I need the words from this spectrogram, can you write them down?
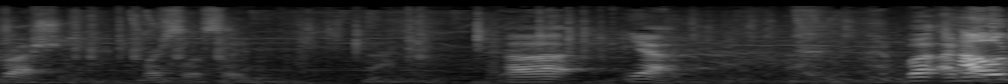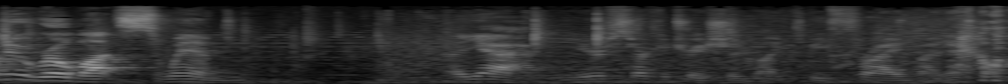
crushed mercilessly. Uh, yeah. but I How bought- do robots swim? uh, yeah, your circuitry should like be fried by now.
